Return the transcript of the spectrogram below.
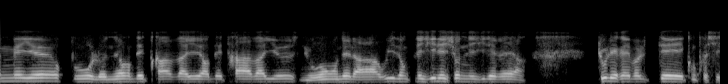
meilleur, pour l'honneur des travailleurs, des travailleuses, nous on est là. Oui, donc les gilets jaunes, les gilets verts, tous les révoltés contre ces,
